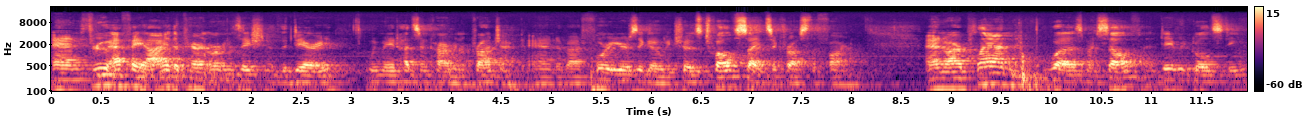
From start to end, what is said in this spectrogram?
And through FAI, the parent organization of the dairy, we made Hudson Carbon a project. And about four years ago, we chose 12 sites across the farm. And our plan was myself and David Goldstein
